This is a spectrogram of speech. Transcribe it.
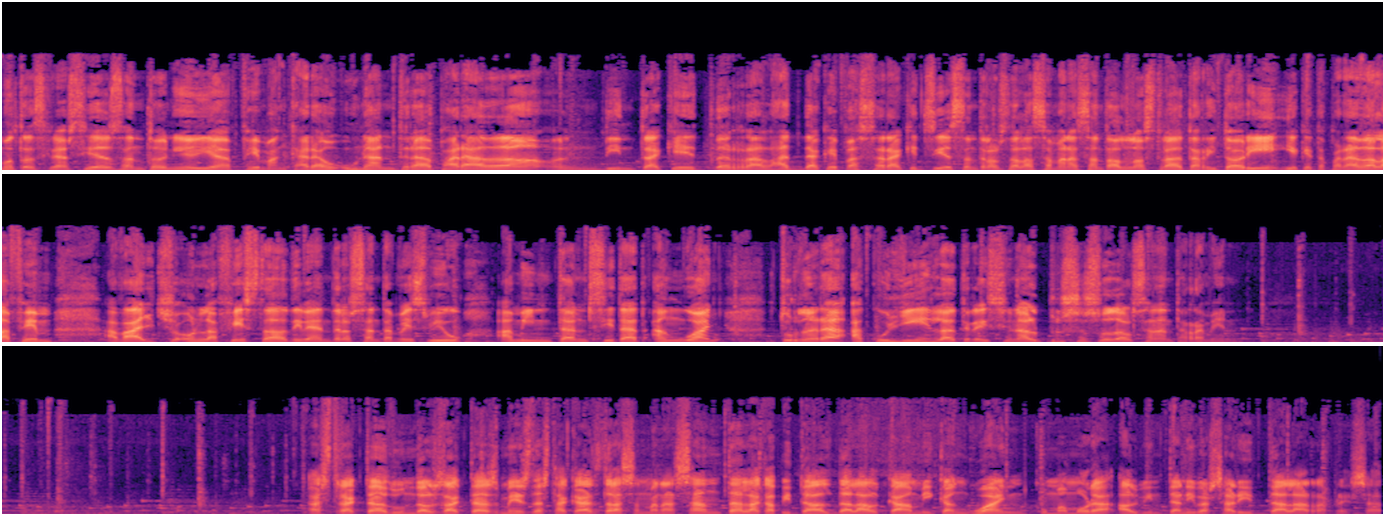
Moltes gràcies, Antonio, i fem encara una altra parada dintre aquest relat de què passarà aquests dies centrals de la Setmana Santa al nostre territori i aquesta parada la fem a Valls, on la festa del divendres Santa més viu amb intensitat. Enguany tornarà a acollir la tradicional processó del Sant Enterrament. Es tracta d'un dels actes més destacats de la Setmana Santa la capital de l'Alt Camp i que enguany commemora el 20è aniversari de la represa.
